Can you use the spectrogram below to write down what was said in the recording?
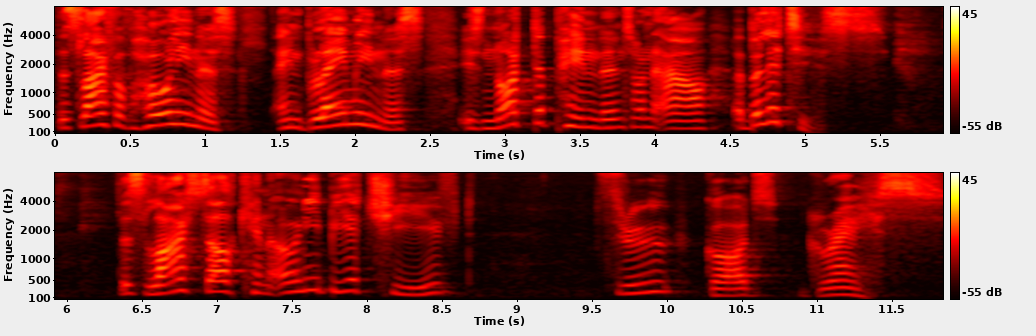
This life of holiness and blamelessness is not dependent on our abilities. This lifestyle can only be achieved through God's grace.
